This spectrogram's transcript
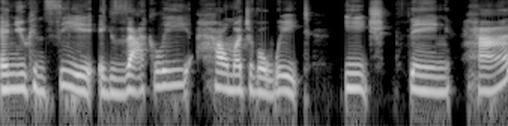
and you can see exactly how much of a wait each thing has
